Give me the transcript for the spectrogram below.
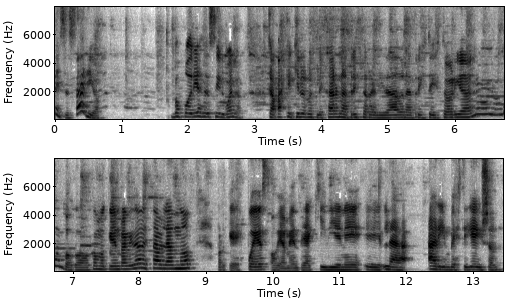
necesario. Vos podrías decir, bueno, capaz que quiere reflejar una triste realidad, una triste historia. No, no, tampoco. Como que en realidad está hablando, porque después, obviamente, aquí viene eh, la ARI Investigation.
